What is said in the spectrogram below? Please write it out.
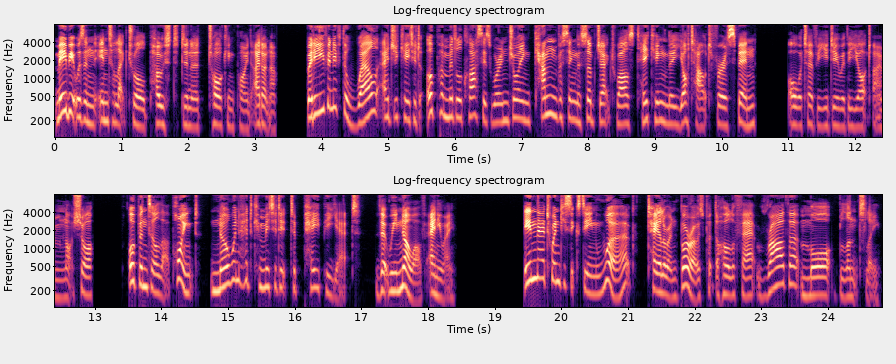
Maybe it was an intellectual post dinner talking point, I don't know. But even if the well educated upper middle classes were enjoying canvassing the subject whilst taking the yacht out for a spin, or whatever you do with a yacht, I'm not sure, up until that point, no one had committed it to paper yet, that we know of anyway. In their 2016 work, Taylor and Bourus put the whole affair rather more bluntly.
